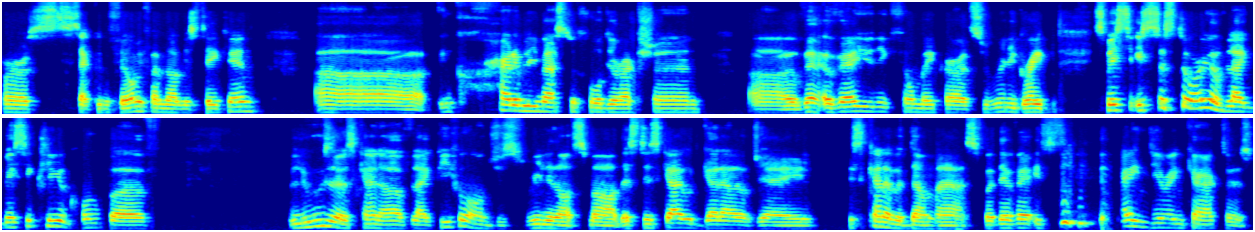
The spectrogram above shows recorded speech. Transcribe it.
her second film, if I'm not mistaken. Uh, incredibly masterful direction. Uh, a very unique filmmaker. It's a really great. It's basically, it's a story of like basically a group of losers kind of like people are just really not smart. There's this guy who got out of jail. He's kind of a dumbass, but they're very it's very endearing characters.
